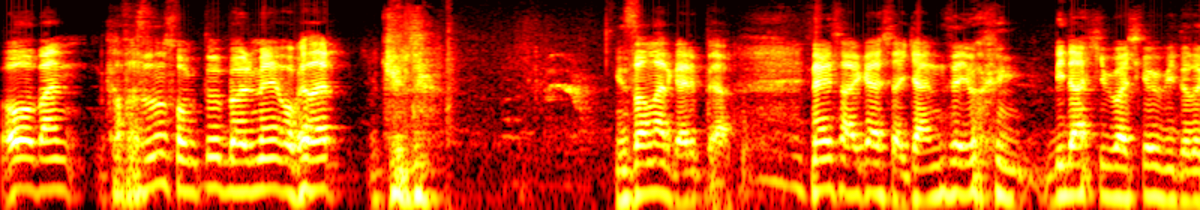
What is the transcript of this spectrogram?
O ben kafasını soktuğu bölmeye o kadar güldüm. İnsanlar garip ya. Neyse arkadaşlar kendinize iyi bakın. Bir dahaki başka bir videoda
